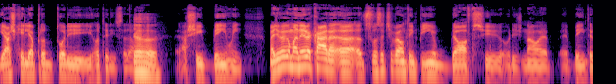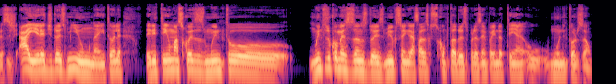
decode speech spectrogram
E acho que ele é produtor e, e roteirista dela. Aham. Achei bem ruim. Mas de qualquer maneira, cara, ah, se você tiver um tempinho, The Office original é, é bem interessante. Ah, e ele é de 2001, né? Então ele, ele tem umas coisas muito. Muito do começo dos anos 2000 que são engraçadas, que os computadores, por exemplo, ainda têm o, o monitorzão.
